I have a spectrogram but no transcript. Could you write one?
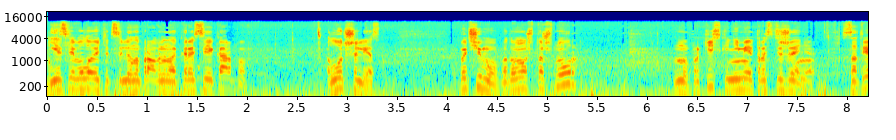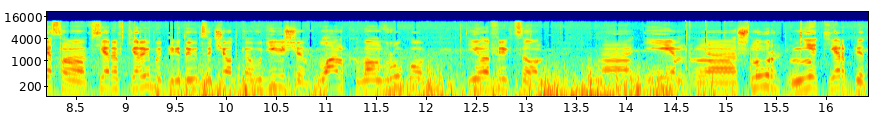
Если вы ловите целенаправленно карасей и карпов, лучше леску. Почему? Потому что шнур ну, практически не имеет растяжения. Соответственно, все рывки рыбы передаются четко в удилище, в бланк, вам в руку и на фрикцион. А, и а, шнур не терпит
